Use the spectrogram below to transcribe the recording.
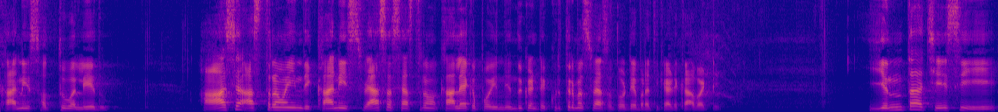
కానీ సత్తువ లేదు. ఆశ అస్త్రమైంది కానీ శ్వాస శాస్త్రం కాలేకపోయింది ఎందుకంటే కృత్రిమ శ్వాసతోటే బ్రతికాడు కాబట్టి. ఇంత చేసి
